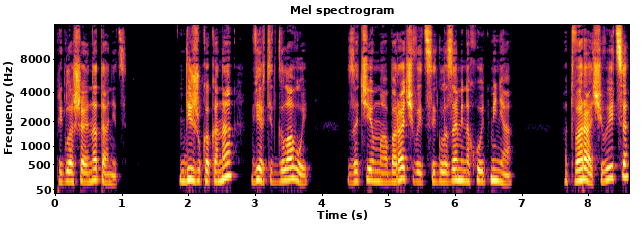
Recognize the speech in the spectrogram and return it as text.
приглашая на танец. Вижу, как она вертит головой, Затем оборачивается и глазами находит меня. Отворачивается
